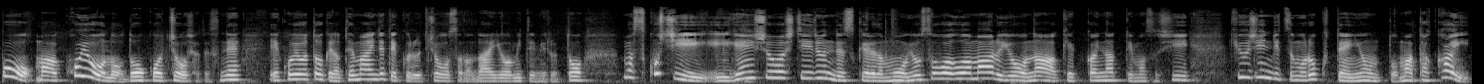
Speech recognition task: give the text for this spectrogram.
方、まあ、雇用の動向調査ですね、えー、雇用統計の手前に出てくる調査の内容を見てみると、まあ、少し減少はしているんですけれども、予想は上回るような結果になっていますし、求人率も6.4と、まあ、高い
